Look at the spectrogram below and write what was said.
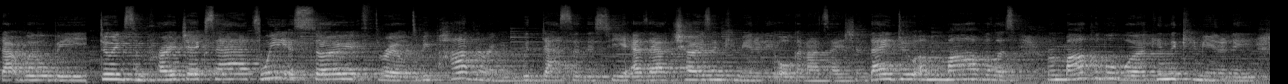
that we'll be doing some projects at. We are so thrilled to be partnering with DASA this year as our chosen community organisation. They do a marvellous, remarkable work in the community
